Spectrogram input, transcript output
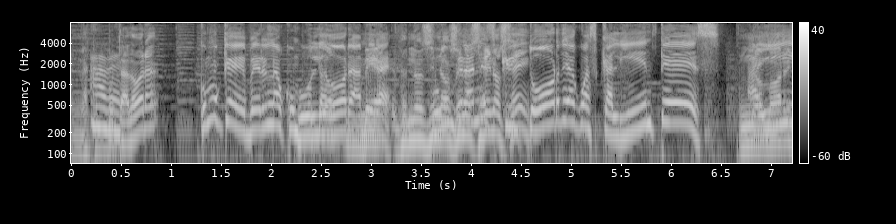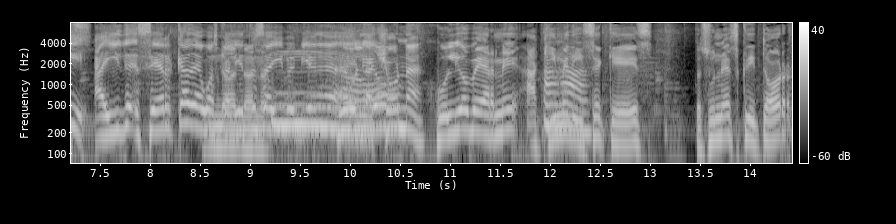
en la A ver. ¿Cómo que ver en la computadora? Julio Mira, no un no gran sé, no sé. escritor de Aguascalientes. No, ahí, Morris. ahí de, cerca de Aguascalientes, No, no, no. ahí vivía No, la chona. Julio Verne, aquí me dice que es pues, un escritor,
